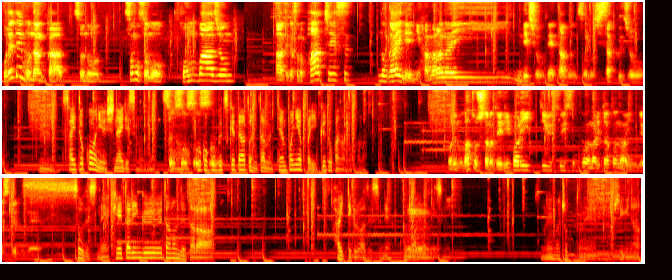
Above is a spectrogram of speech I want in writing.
これでもなんか、その、そもそもコンバージョン、あ、てかそのパーチェイスの概念にはまらないんでしょうね、多分その施策上。うん、サイト購入しないですもんね。そうそうそうそう広告ぶつけた後に多分店舗にやっぱ行くとかなのかな。まあでもだとしたらデリバリーっていう推測は成り立たないんですけどね。そうですね。ケータリング頼んでたら入ってくるはずですよね。この番組別に。その辺がちょっとね、不思議な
